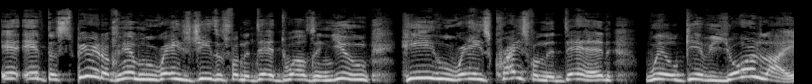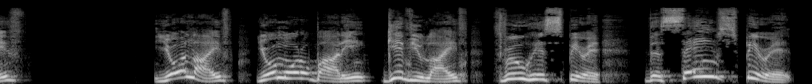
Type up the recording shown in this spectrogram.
If, if the spirit of him who raised Jesus from the dead dwells in you, he who raised Christ from the dead will give your life your life, your mortal body, give you life through his spirit. The same spirit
